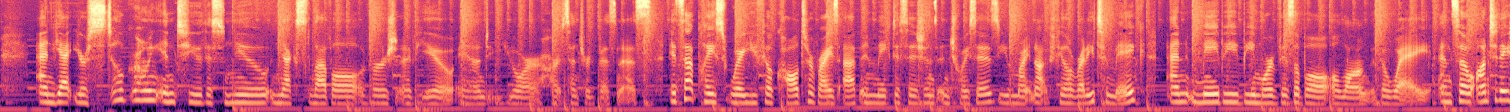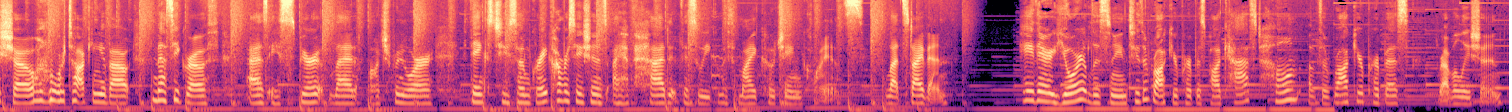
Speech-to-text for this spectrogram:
and yet you're still growing into this new next level version of you and your heart centered business. It's that place where you feel called to rise up and make decisions and choices you might not feel ready to make, and maybe be more visible along the way. And so, on today's show, we're talking about messy growth as a spirit led entrepreneur thanks to some great conversations I have had this week with my coaching clients. Let's dive in. Hey there, you're listening to the Rock Your Purpose podcast, home of the Rock Your Purpose Revolution.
